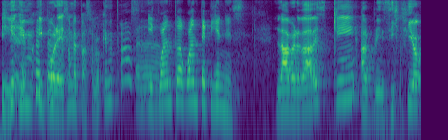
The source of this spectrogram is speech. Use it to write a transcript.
Y, ¿y, y- por eso me pasa lo que me pasa. ¿y cuánto aguante tienes? La verdad es que al principio,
